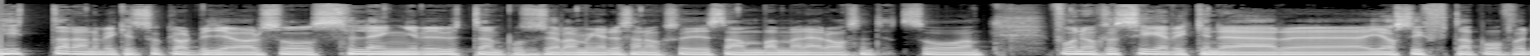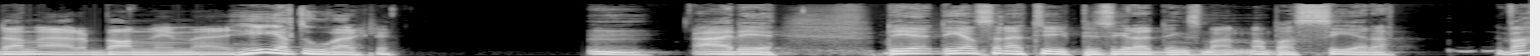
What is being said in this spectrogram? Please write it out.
hittar den, vilket såklart vi gör, så slänger vi ut den på sociala medier sen också i samband med det här avsnittet. Så får ni också se vilken det är eh, jag syftar på, för den är banne mig helt overklig. Mm. Nej, det, det, det är en sån här typisk räddning som man, man bara ser att Va?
